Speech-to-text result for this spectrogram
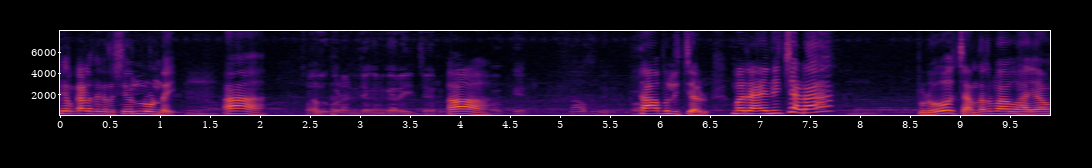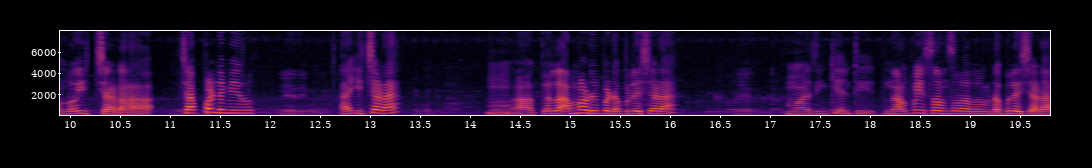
పిల్లకాళ్ళ దగ్గర సెల్లు ఉన్నాయి టాపులు ఇచ్చాడు. మరి ఆయన ఇచ్చాడా? ఇప్పుడు చంద్రబాబు హయాంలో ఇచ్చాడా? చెప్పండి మీరు. ఇచ్చాడా? పిల్ల అమ్మాడు ఇప్పుడు డబ్బులు వేసాడా? మరి ఇంకేంటి? నలభై సంవత్సరాలకు డబ్బులు వేసాడా?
